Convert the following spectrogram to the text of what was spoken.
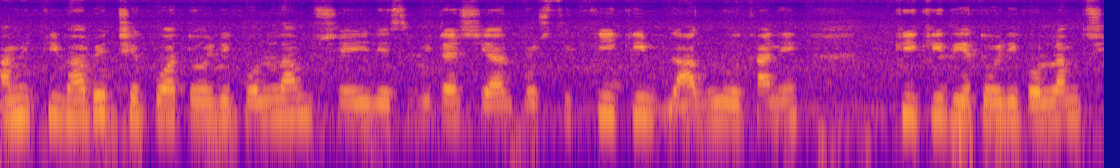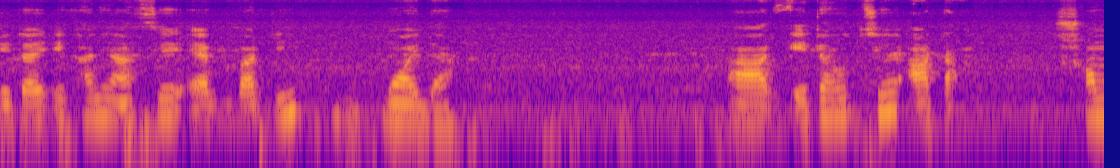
আমি কীভাবে ঠেকুয়া তৈরি করলাম, সেই রেসিপিটা শেয়ার করছি। কি কি লাগল এখানে? কি কি দিয়ে তৈরি করলাম, সেটাই এখানে আছে এক বাটি ময়দা। আর এটা হচ্ছে আটা। সম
